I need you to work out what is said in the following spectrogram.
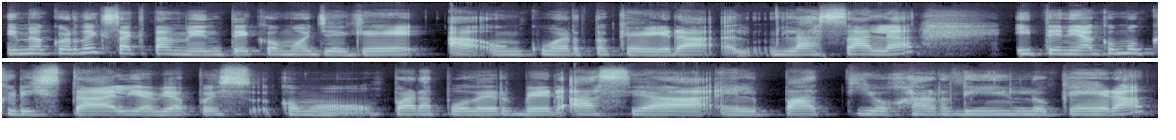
y me acuerdo exactamente cómo llegué a un cuarto que era la sala y tenía como cristal y había pues como para poder ver hacia el patio, jardín, lo que era.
